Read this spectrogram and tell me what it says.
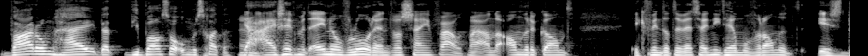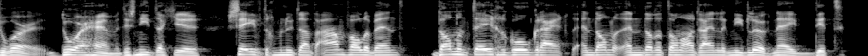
waarom hij dat, die bal zou onderschatten. Ja, Ajax heeft met 1-0 verloren en het was zijn fout. Maar aan de andere kant, ik vind dat de wedstrijd niet helemaal veranderd is door, door hem. Het is niet dat je 70 minuten aan het aanvallen bent, dan een tegengoal krijgt en, dan, en dat het dan uiteindelijk niet lukt. Nee, dit,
